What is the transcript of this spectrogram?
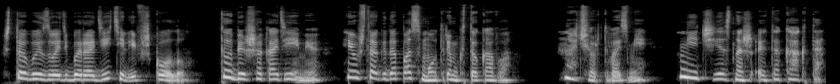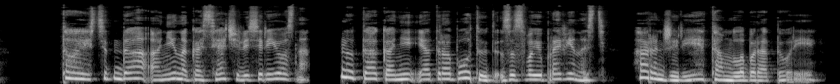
что вызвать бы родителей в школу, то бишь академию, и уж тогда посмотрим, кто кого. Но черт возьми, нечестно ж это как-то. То есть, да, они накосячили серьезно, но так они и отработают за свою провинность. Оранжерея там, лаборатории.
